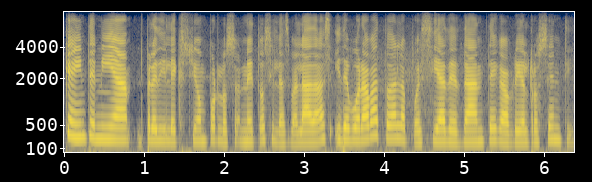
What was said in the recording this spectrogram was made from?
Kane tenía predilección por los sonetos y las baladas y devoraba toda la poesía de Dante Gabriel Rossetti.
